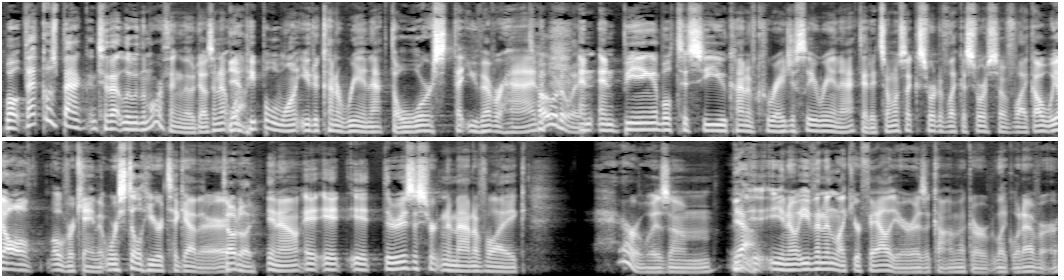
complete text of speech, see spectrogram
Well, that goes back to that Louis L'Amour thing, though, doesn't it? Yeah. When people want you to kind of reenact the worst that you've ever had, Totally. and and being able to see you kind of courageously reenact it, it's almost like sort of like a source of like, oh, we all overcame it. We're still here together. Totally. You know, it it, it there is a certain amount of like heroism. Yeah. You know, even in like your failure as a comic or like whatever.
